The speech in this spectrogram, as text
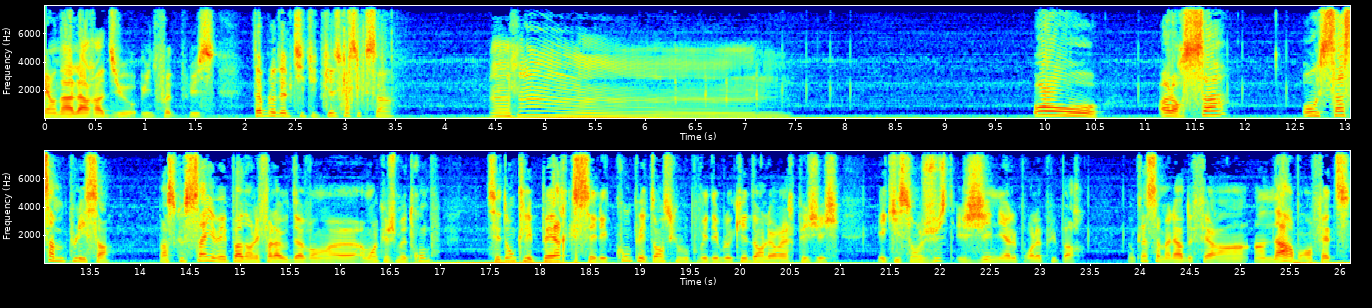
Et on a la radio, une fois de plus. Tableau d'aptitude, qu'est-ce que c'est que ça mhm. Oh Alors ça... Oh, ça, ça me plaît, ça. Parce que ça, il n'y avait pas dans les Fallout d'avant, euh, à moins que je me trompe. C'est donc les perks et les compétences que vous pouvez débloquer dans leur RPG. Et qui sont juste géniales pour la plupart. Donc là, ça m'a l'air de faire un, arbre, en fait,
